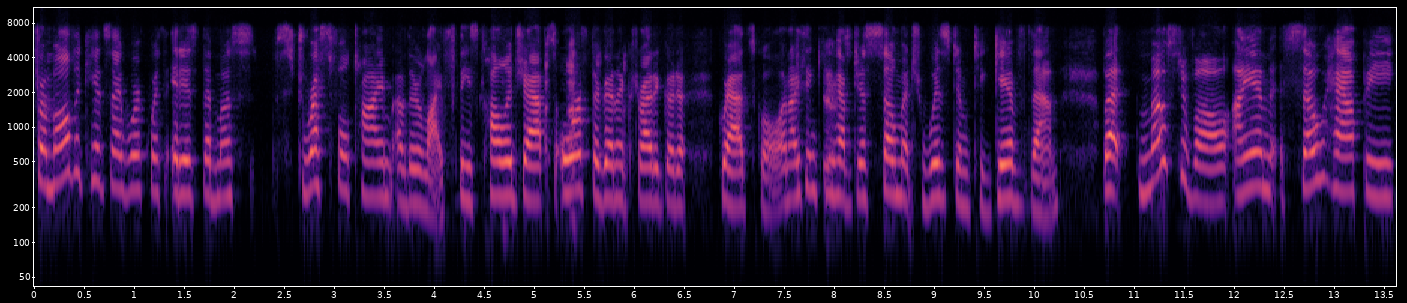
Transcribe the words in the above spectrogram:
from all the kids I work with, it is the most stressful time of their life, these college apps, or if they're going to try to go to grad school. And I think you Yes. have just so much wisdom to give them. But most of all, I am so happy,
